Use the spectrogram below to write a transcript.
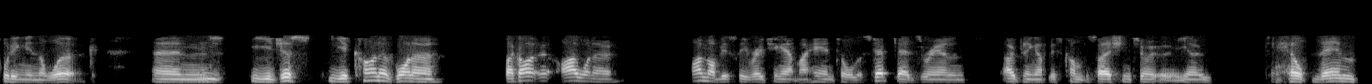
putting in the work, and mm. you just, you kind of want to, like, I, I want to. I'm obviously reaching out my hand to all the stepdads around and opening up this conversation to you know to help them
